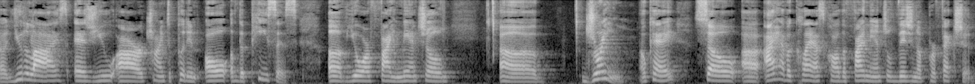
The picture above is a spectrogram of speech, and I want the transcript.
uh, utilize as you are trying to put in all of the pieces of your financial uh, dream. Okay. So uh, I have a class called the Financial Vision of Perfection,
